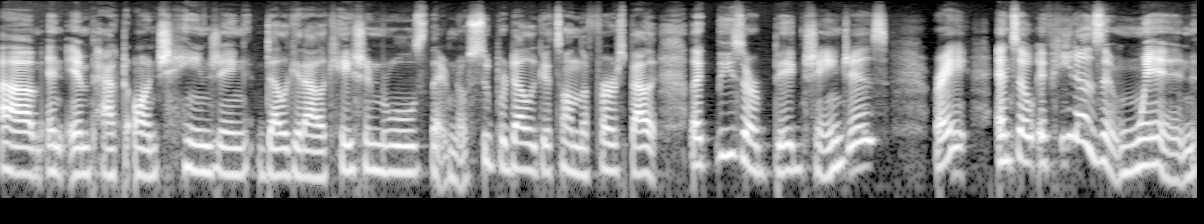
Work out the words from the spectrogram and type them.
um, an impact on changing delegate allocation rules. There are no super delegates on the first ballot. Like, these are big changes, right? And so, if he doesn't win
